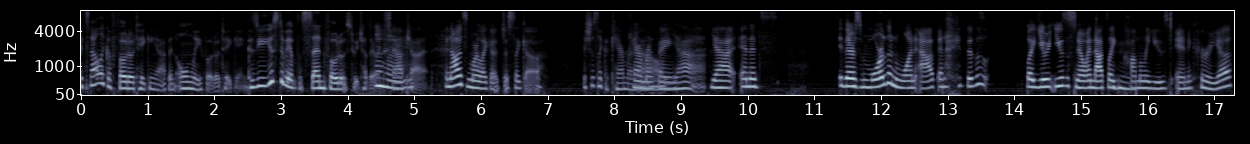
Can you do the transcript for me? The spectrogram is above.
It's not like a photo taking app and only photo taking. Because you used to be able to send photos to each other like Mhm. Snapchat. and now it's more like a just like a It's just like a camera Camera now. thing. Yeah. yeah, and it's there's more than one app, and this is like you use the snow, and that's like Mhm. commonly used in Korea.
